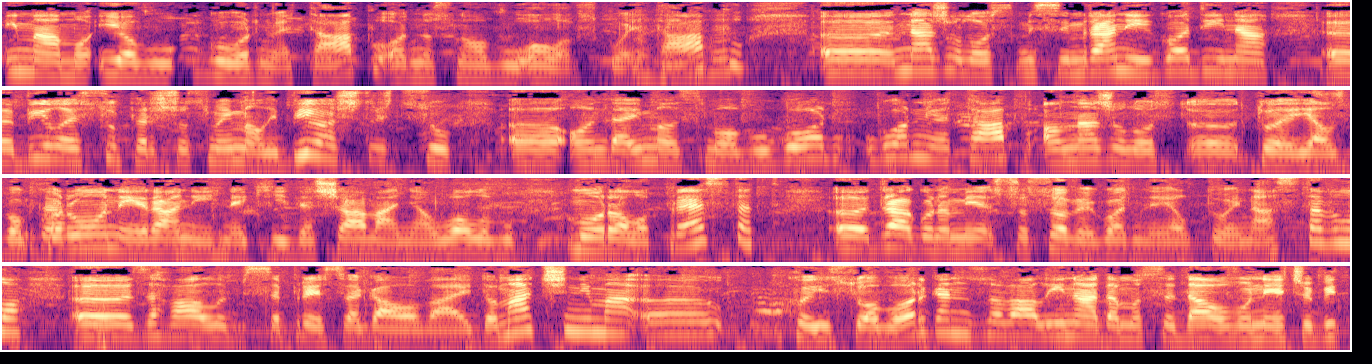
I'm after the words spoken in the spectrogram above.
imamo i ovu gornju etapu, odnosno ovu olovsku etapu. E, nažalost, mislim, ranijih godina bilo je super što smo imali bioštricu, onda imali smo ovu gor, gornju etapu, ali nažalost to je jel, zbog korone i ranijih nekih dešavanja u olovu moralo prestati. drago nam je što se ove godine jel, to i nastavilo. E, zahvalili bi se prije svega ovaj domaćinima e, koji su ovo organizovali i nadamo se da ovo neće biti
